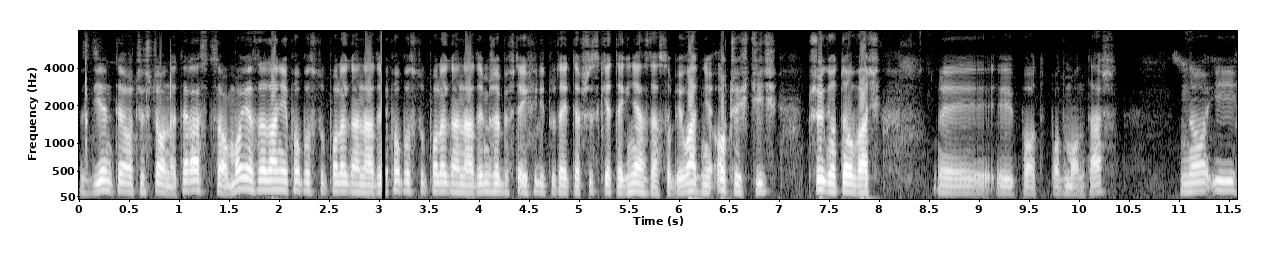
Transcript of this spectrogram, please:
Zdjęte, oczyszczone. Teraz co? Moje zadanie po prostu polega na tym, po prostu polega na tym, żeby w tej chwili tutaj te wszystkie te gniazda sobie ładnie oczyścić, przygotować yy, yy, pod, pod montaż. No i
